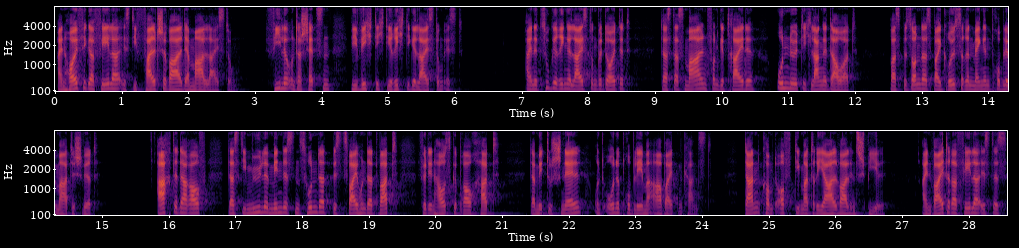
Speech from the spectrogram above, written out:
Ein häufiger Fehler ist die falsche Wahl der Mahlleistung. Viele unterschätzen, wie wichtig die richtige Leistung ist. Eine zu geringe Leistung bedeutet, dass das Mahlen von Getreide unnötig lange dauert, was besonders bei größeren Mengen problematisch wird. Achte darauf, dass die Mühle mindestens 100 bis 200 Watt für den Hausgebrauch hat, damit du schnell und ohne Probleme arbeiten kannst. Dann kommt oft die Materialwahl ins Spiel. Ein weiterer Fehler ist es,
